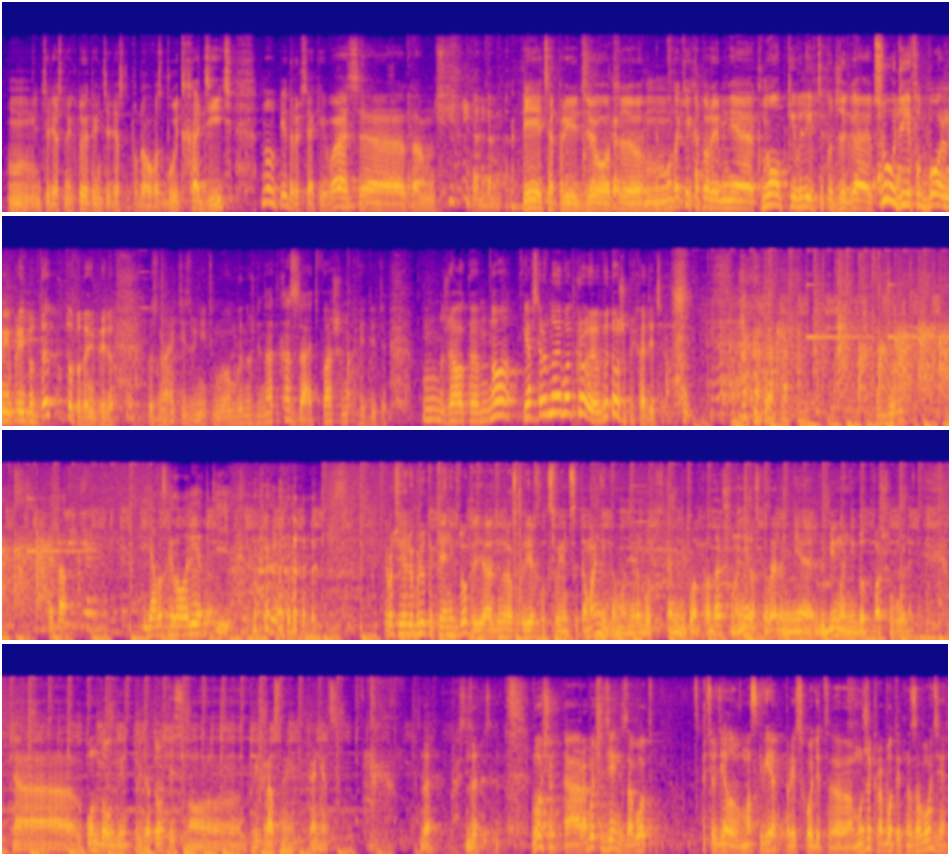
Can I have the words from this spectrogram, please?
«М, интересно, и кто это, интересно, туда у вас будет ходить? Ну, пидоры всякие, Вася, там, Петя придет, э, ну, такие, которые мне кнопки в лифте поджигают, судьи футбольные придут, да кто туда не придет? Вы знаете, извините, мы вам вынуждены отказать в вашем кредите. М, жалко, но я все равно его открою, вы тоже приходите. Это, я бы сказал, редкие. Короче, я люблю такие анекдоты. Я один раз приехал к своим сокомандникам, они работают в Comedy Club Production, они рассказали мне любимый анекдот Паши Воли. А, Он долгий, приготовьтесь, но прекрасный конец. Да? Да. В общем, а, рабочий день, завод, все дело в Москве происходит. А, Мужик работает на заводе,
